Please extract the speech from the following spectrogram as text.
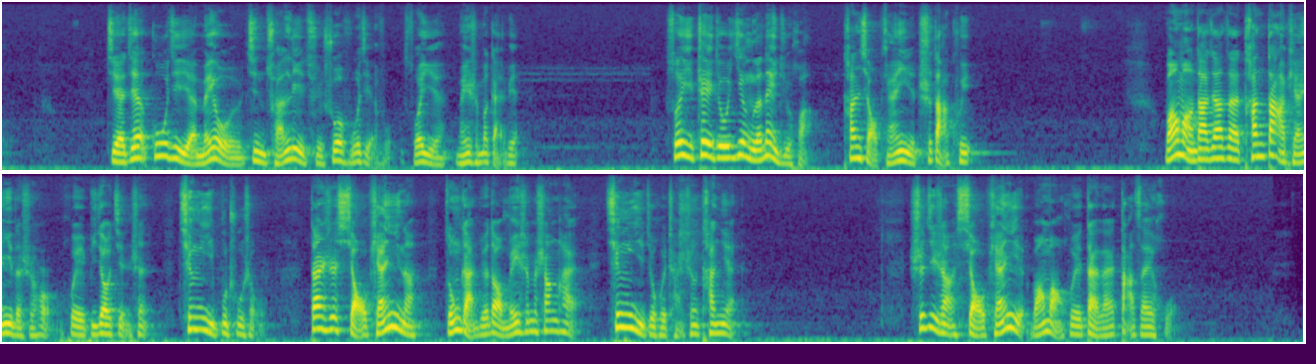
姐姐估计也没有尽全力去说服姐夫，所以没什么改变。所以这就应了那句话：贪小便宜吃大亏。往往大家在贪大便宜的时候会比较谨慎，轻易不出手；但是小便宜呢，总感觉到没什么伤害，轻易就会产生贪念。实际上，小便宜往往会带来大灾祸。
